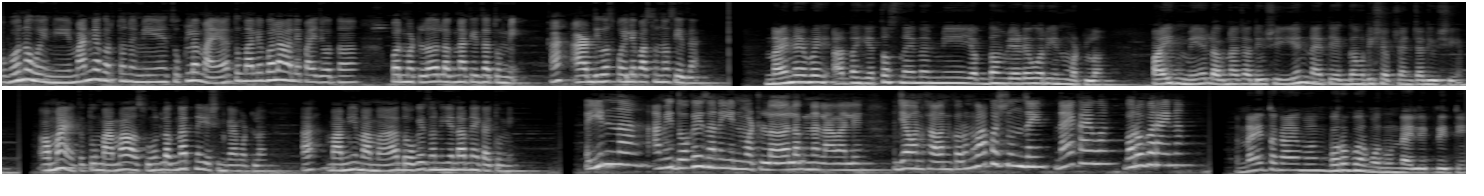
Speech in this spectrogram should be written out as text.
हो ना वहिनी मान्य करतो ना मी चुकलं माया तुम्हाला बोलावाले पाहिजे होतं. पण म्हटलं लग्नात ये जा तुम्ही. हा आठ दिवस पहिलेपासूनच ये जा. नाही नाही बाई आता येतच नाही ना मी एकदम वेळेवर येईन म्हटलं. पाहिन मी लग्नाच्या दिवशी येईन नाही ते एकदम रिसेप्शनच्या दिवशी येईन. अमाय तर तू मामा असून लग्नात नाही येशील काय म्हटलं? हा मामी मामा दोघे जण येणार नाही काय तुम्ही? येईन ना. आम्ही दोघे जण येईन म्हटलं लग्न लावाले जेवण खावण करून वापस येऊन जाईन. नाही काय व बरोबर आहे ना? नाही तर काय मग? बरोबर म्हणून राहिली प्रीती.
